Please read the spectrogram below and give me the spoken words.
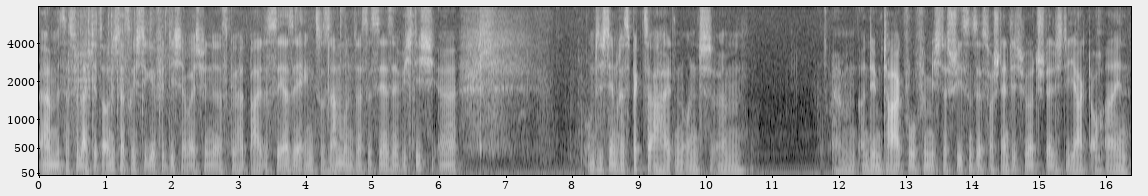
ähm, ist das vielleicht jetzt auch nicht das Richtige für dich, aber ich finde, das gehört beides sehr, sehr eng zusammen und das ist sehr, sehr wichtig. Äh, um sich den Respekt zu erhalten. Und ähm, ähm, an dem Tag, wo für mich das Schießen selbstverständlich wird, stelle ich die Jagd auch ein.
